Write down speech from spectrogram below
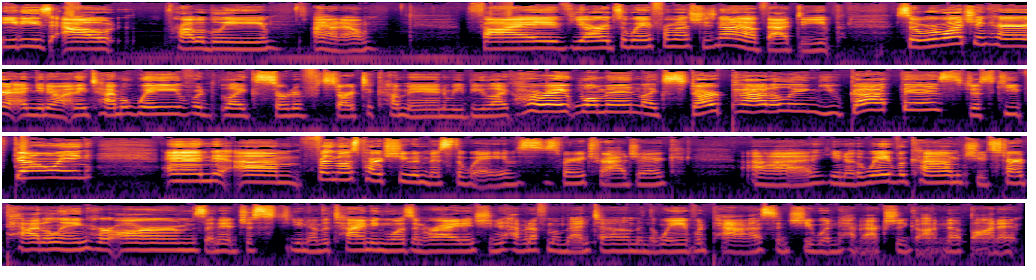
Edie's out probably, I don't know, five yards away from us. She's not out that deep. So we're watching her, and you know, anytime a wave would like sort of start to come in, we'd be like, all right, woman, like start paddling. You got this. Just keep going. And um, for the most part, she would miss the waves. It's very tragic. Uh, you know, the wave would come, she'd start paddling her arms, and it just, you know, the timing wasn't right, and she didn't have enough momentum, and the wave would pass, and she wouldn't have actually gotten up on it.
